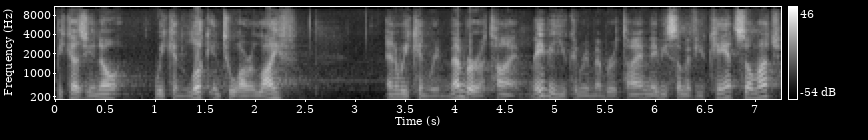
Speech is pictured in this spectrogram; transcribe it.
Because you know, we can look into our life and we can remember a time. Maybe you can remember a time, maybe some of you can't so much.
